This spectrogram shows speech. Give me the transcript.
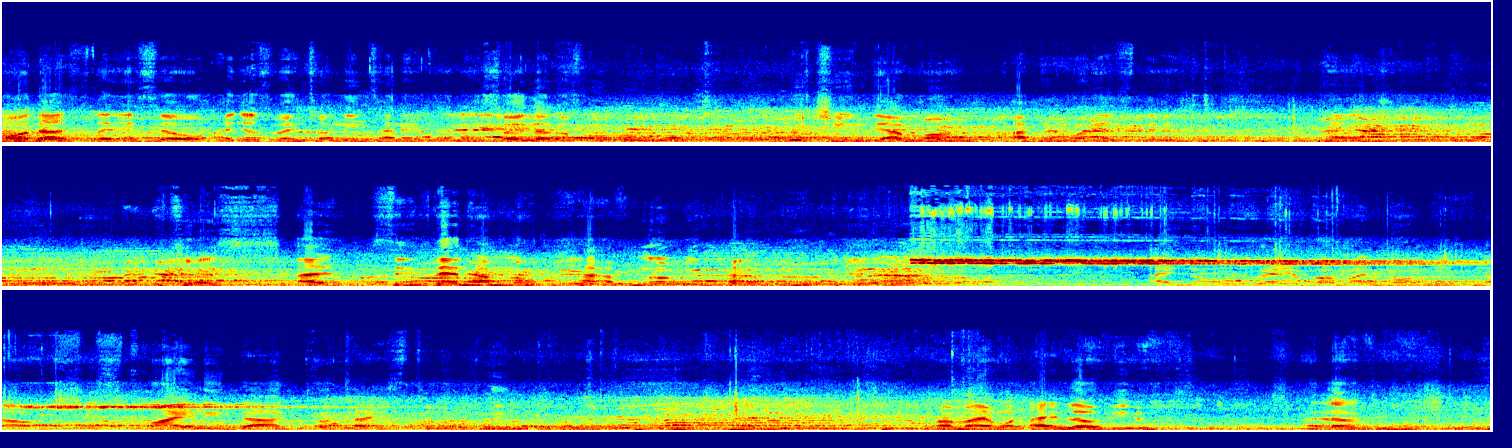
Mother's Day, so I just went on the internet and I saw a lot of people wishing their mom happy Mother's Day. It I, since then I'm not I've not been happy. I know wherever my mom is now, she's smiling that what I still for her. And Mama, I love you. I love you.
